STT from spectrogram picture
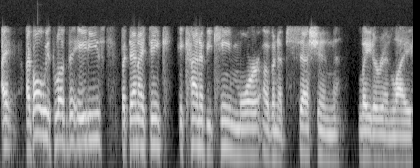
I, I've always loved the 80s, but then I think it kind of became more of an obsession later in life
